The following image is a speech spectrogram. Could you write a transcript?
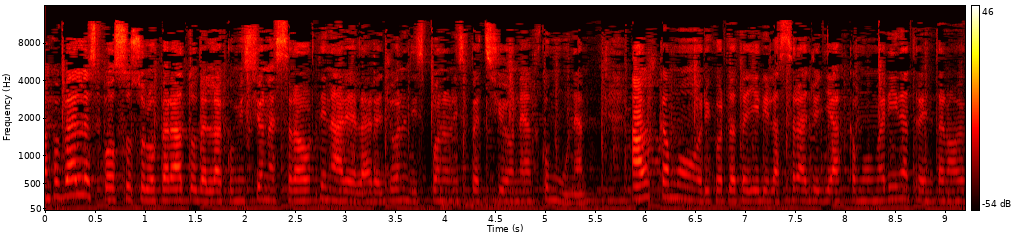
Campobello esposto sull'operato della commissione straordinaria la Regione dispone un'ispezione al Comune. Alcamo, ricordata ieri la strage di Alcamo Marina, 39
